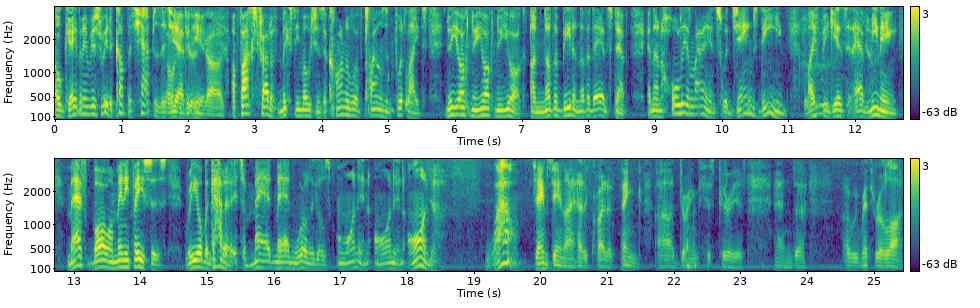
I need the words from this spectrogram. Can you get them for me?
Okay, let me just read a couple of chapters that Oh, you have in here. God. A foxtrot of mixed emotions, a carnival of clowns and footlights. New York, New York, New York. Another beat, another dance step. An unholy alliance with James Dean. Life begins to have meaning. Masked ball on many faces. Rio Bagata. It's a mad, mad world It goes on and on and on. Wow. James Dean and I had quite a thing uh, during his period, and uh, uh, we went through a lot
